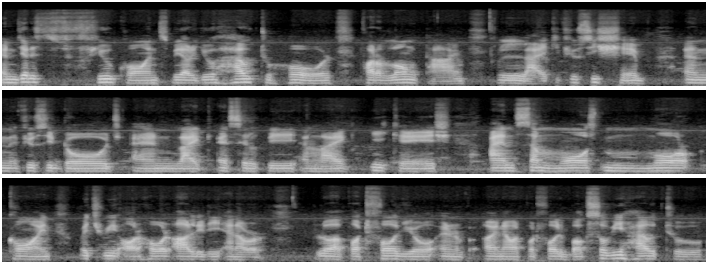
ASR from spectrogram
And there is few coins where you have to hold for a long time like if you see shape and if you see doge and like slp and like ecash and some most more coin which we are hold already in our portfolio in, in our portfolio box. So we have to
